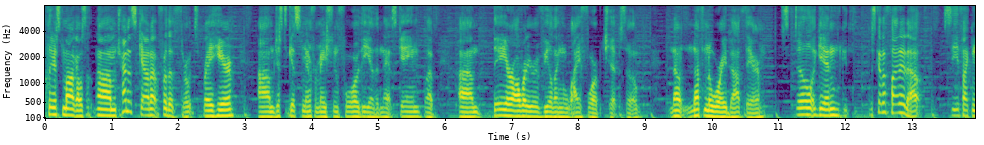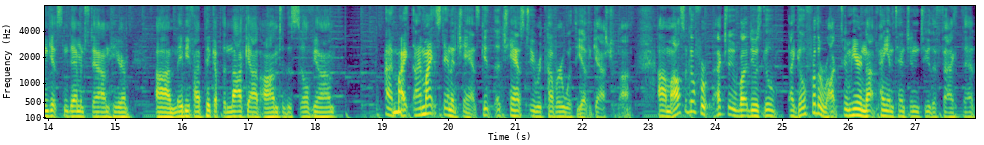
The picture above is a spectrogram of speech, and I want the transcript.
Clear Smog. I was um, trying to scout out for the throat spray here, um, just to get some information for the uh, the next game, but um, they are already revealing Life Orb chip, so no nothing to worry about there. Still, again, just gonna fight it out. See if I can get some damage down here. Um, maybe if I pick up the knockout onto the Sylveon, I might I might stand a chance, get a chance to recover with the other Gastrodon. Um, I also go for actually what I do is go I go for the Rock Tomb here, not paying attention to the fact that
